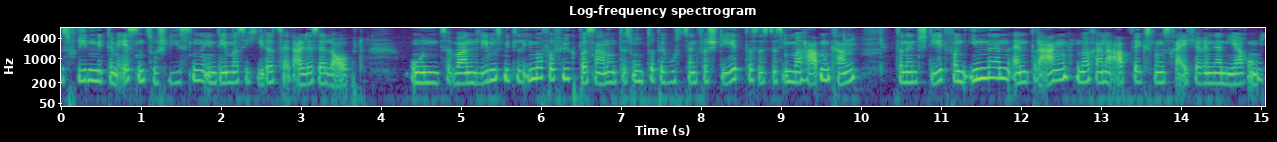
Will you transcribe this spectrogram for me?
das Frieden mit dem Essen zu schließen, indem man sich jederzeit alles erlaubt. Und wann Lebensmittel immer verfügbar sind und das Unterbewusstsein versteht, dass es das immer haben kann, dann entsteht von innen ein Drang nach einer abwechslungsreicheren Ernährung.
